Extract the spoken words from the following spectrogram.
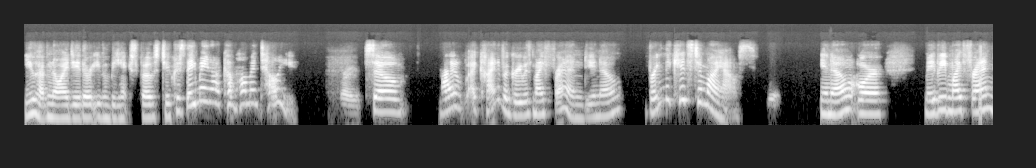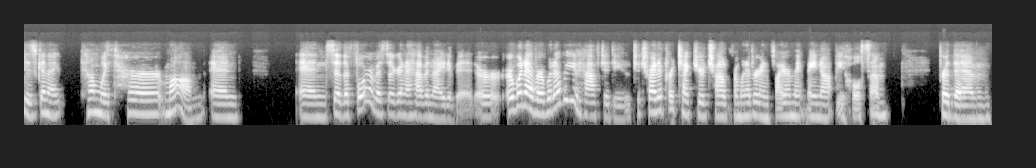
you have no idea they're even being exposed to because they may not come home and tell you. Right. So I, I kind of agree with my friend, you know, bring the kids to my house, you know, or maybe my friend is going to come with her mom and and so the four of us are going to have a night of it or or whatever whatever you have to do to try to protect your child from whatever environment may not be wholesome for them.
